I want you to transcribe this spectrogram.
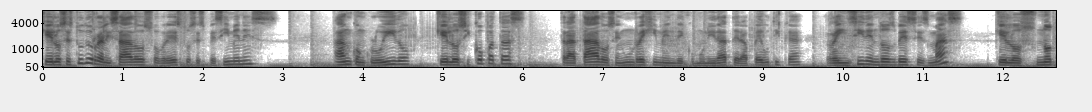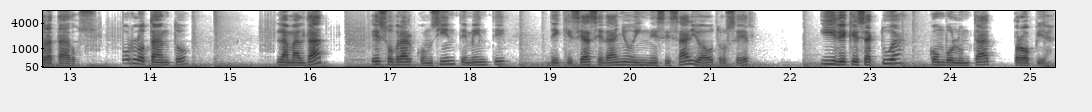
que los estudios realizados sobre estos especímenes han concluido que los psicópatas tratados en un régimen de comunidad terapéutica reinciden dos veces más que los no tratados. Por lo tanto, la maldad es obrar conscientemente de que se hace daño innecesario a otro ser y de que se actúa con voluntad propia.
